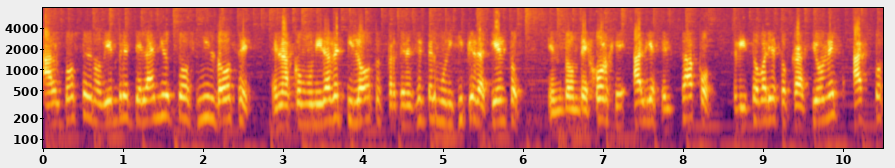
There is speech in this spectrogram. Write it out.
al 12 de noviembre del año 2012 en la comunidad de pilotos perteneciente al municipio de Asientos, en donde Jorge, alias el Sapo, realizó varias ocasiones actos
